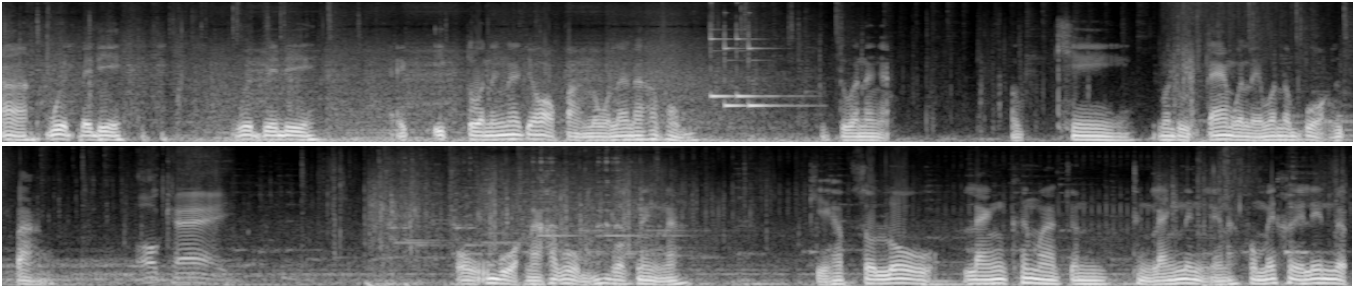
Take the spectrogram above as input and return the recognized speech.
อ่าวืดไปดีวืดไปดีไออีกตัวหนึงน่าจะออกฝั่งโน้นแล้วนะครับผม อีกตัวหนึงอะโอเค มาดูแต้มกันเลยว่าเราบวกหรือเปล่า Okay. โอ้บวกนะครับผม บวกหนึ่งนะ โอเคครับโซโล่แรงขึ้นมาจนถึงแรงหนึ่งเลยนะ ผมไม่เคยเล่นแบบ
